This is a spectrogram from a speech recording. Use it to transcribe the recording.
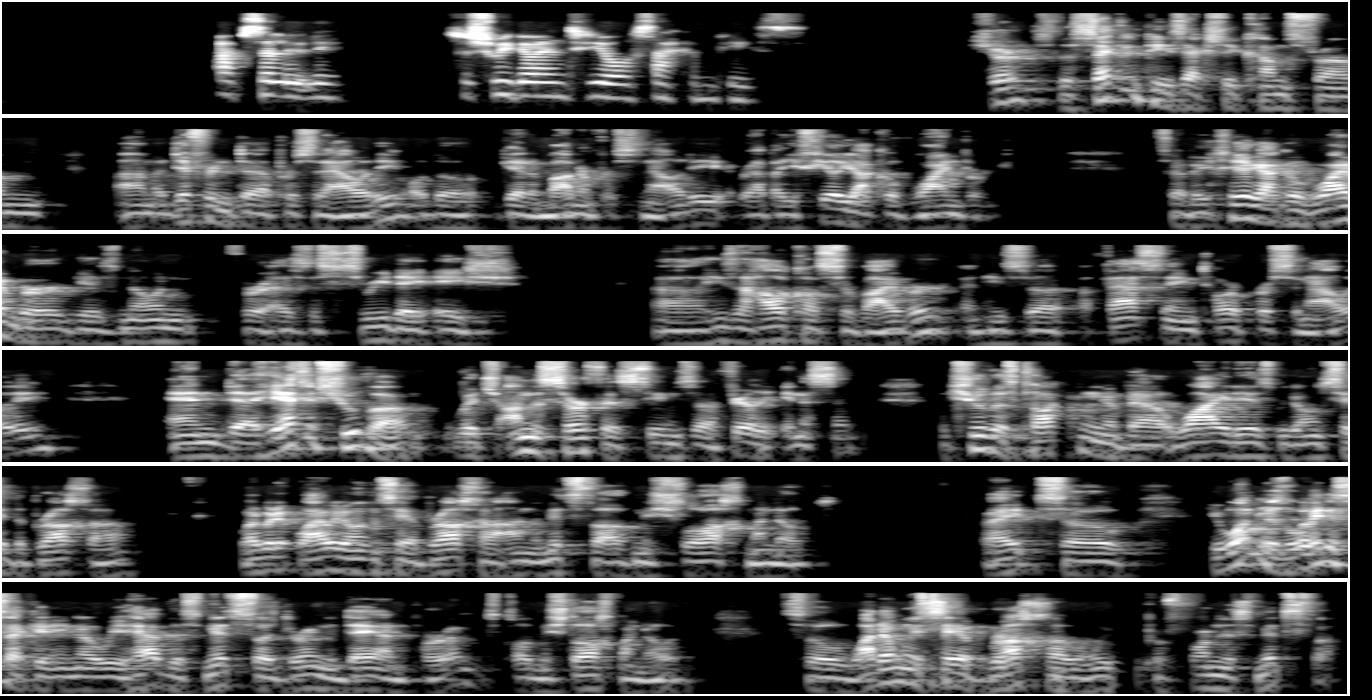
Absolutely. So should we go into your second piece? Sure. So the second piece actually comes from um, a different uh, personality, although again a modern personality, Rabbi Yechiel Yaakov Weinberg. So Yechiel Yaakov Weinberg is known for as the Sridei Eish. Uh, he's a Holocaust survivor, and he's a, a, fascinating Torah personality. And uh, he has a tshuva, which on the surface seems uh, fairly innocent. The tshuva is talking about why it is we don't say the bracha, why, would it, why we don't say a bracha on the mitzvah of mishloach manot, right? So he wonders, wait a second, you know, we have this mitzvah during the day on Purim. It's called mishloach manot. So why don't we say a bracha when we perform this mitzvah?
